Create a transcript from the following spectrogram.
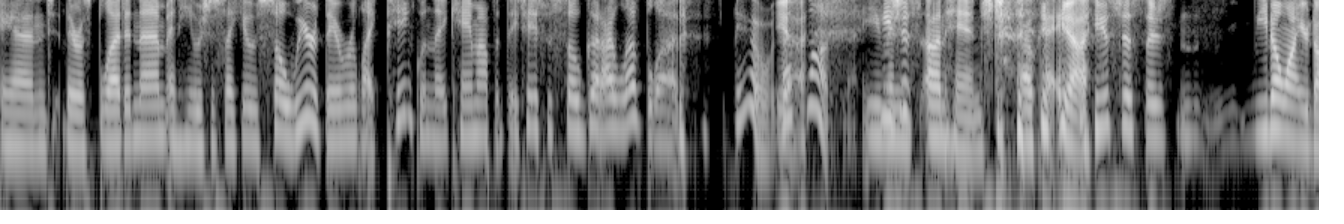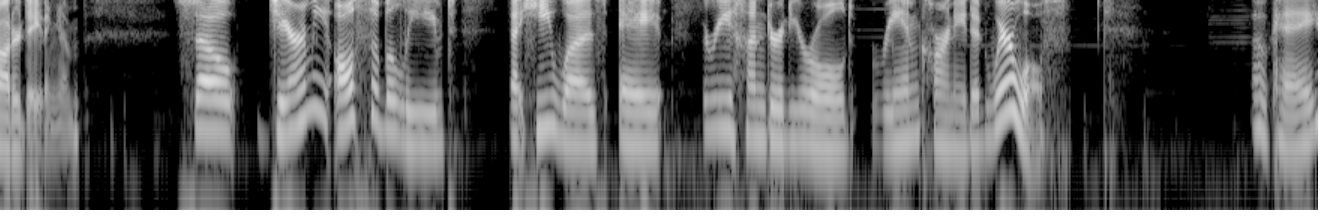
and there was blood in them. And he was just like, it was so weird. They were like pink when they came out, but they tasted so good. I love blood. Ew, Yeah. that's not even He's just unhinged. Okay. yeah, he's just there's you don't want your daughter dating him. So Jeremy also believed that he was a 300 year old reincarnated werewolf. Okay.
